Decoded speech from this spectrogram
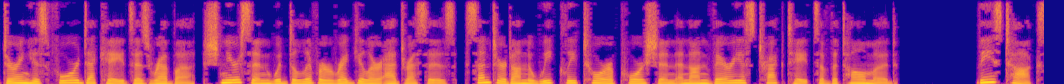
During his four decades as Rebbe, Schneerson would deliver regular addresses, centered on the weekly Torah portion and on various tractates of the Talmud. These talks,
